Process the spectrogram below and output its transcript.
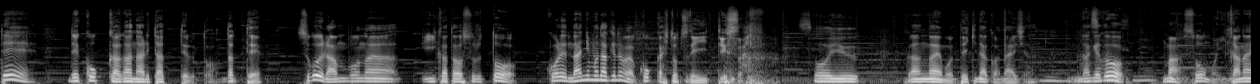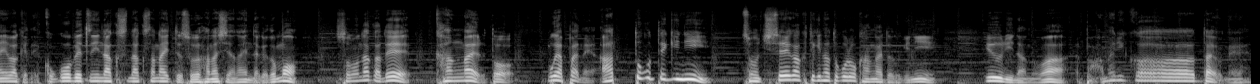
てで国家が成り立ってると。だってすごい乱暴な言い方をするとこれ何もなければ国家一つでいいっていうさそういう。考えもできなくはないじゃん。うんだけどまあそうもいかないわけでここを別になくすなくさないってそういう話じゃないんだけどもその中で考えると僕やっぱりね圧倒的にその地政学的なところを考えた時に有利なのはやっぱアメリカだよね。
